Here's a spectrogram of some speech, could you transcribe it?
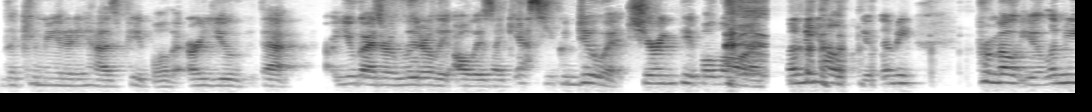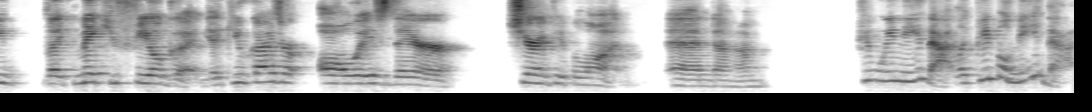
the community has people that are you that you guys are literally always like, yes, you can do it, cheering people on. Let me help you. Let me promote you. Let me like make you feel good. Like you guys are always there cheering people on. And um people we need that. Like people need that.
